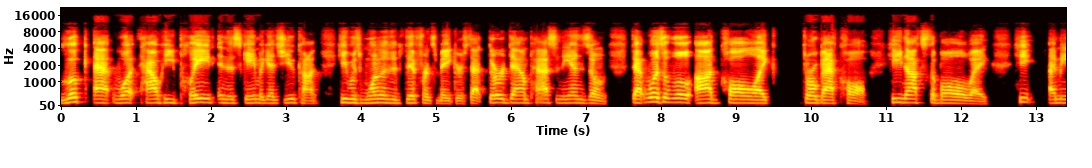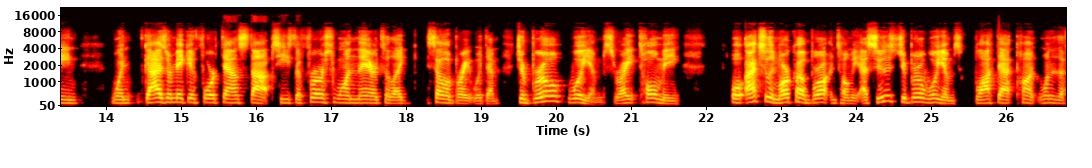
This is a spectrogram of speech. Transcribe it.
Look at what how he played in this game against UConn. He was one of the difference makers. That third down pass in the end zone. That was a little odd call, like throwback call. He knocks the ball away. He, I mean, when guys are making fourth down stops, he's the first one there to like celebrate with them. Jabril Williams, right, told me, well, actually, Marquel Broughton told me as soon as Jabril Williams blocked that punt, one of the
